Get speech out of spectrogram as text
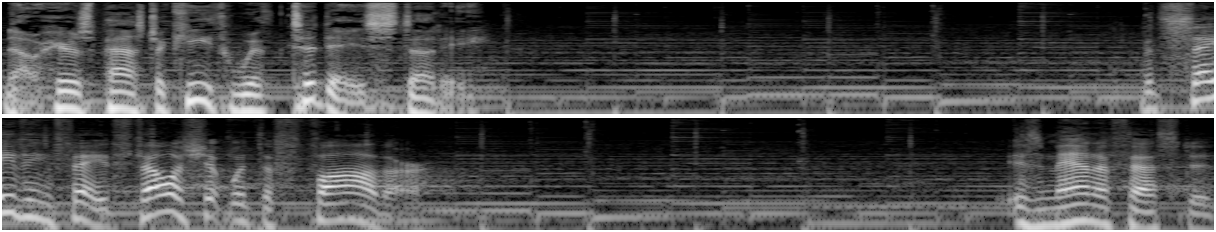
Now here's Pastor Keith with today's study. But saving faith, fellowship with the Father, is manifested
